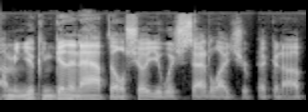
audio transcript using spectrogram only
I mean, you can get an app that'll show you which satellites you're picking up,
